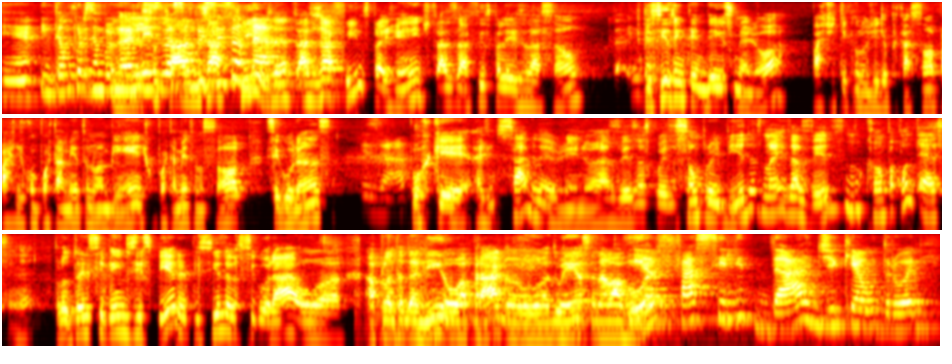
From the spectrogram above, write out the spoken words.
É, então, por exemplo, a legislação precisa desafios, andar. Né? Traz desafios para a gente, traz desafios para a legislação. Então, Precisa entender isso melhor, a parte de tecnologia de aplicação, a parte de comportamento no ambiente, comportamento no solo, segurança. Exato. Porque a gente sabe, né, Eugênio, às vezes as coisas são proibidas, mas às vezes no campo acontecem, né? O produtor ele se vê em desespero, ele precisa segurar ou a, a planta daninha, ou a praga, ou a doença na lavoura. E a facilidade que é o drone,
